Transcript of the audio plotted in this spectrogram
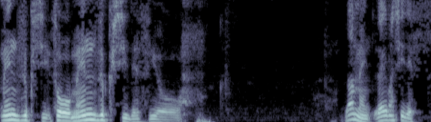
麺尽くし、そう、麺尽くしですよ。ラーメン、羨ましいです。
